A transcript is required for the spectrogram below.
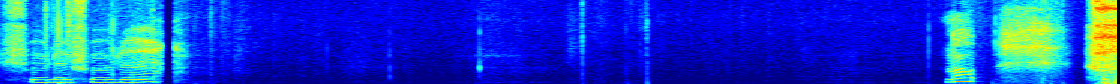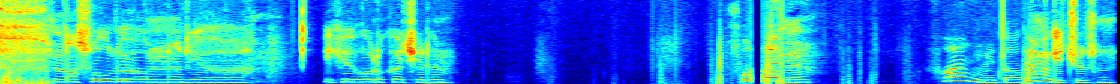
Şöyle şöyle. Nasıl oluyor bunlar ya? İki golü kaçırdım. Faal mi? Faal mi? Dalga mı geçiyorsun?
